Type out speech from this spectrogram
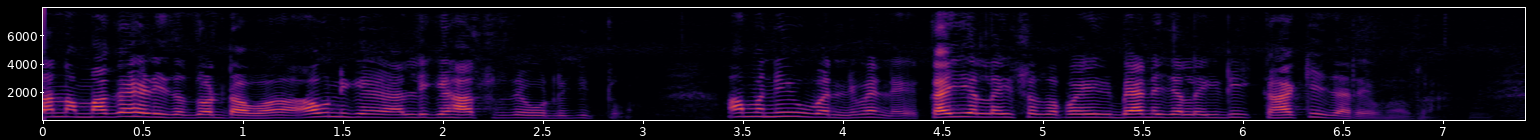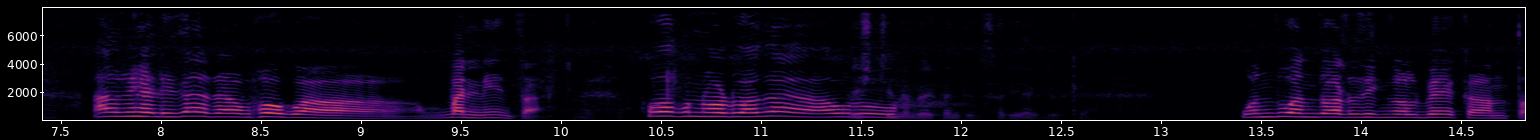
ನನ್ನ ಮಗ ಹೇಳಿದ ದೊಡ್ಡವ ಅವನಿಗೆ ಅಲ್ಲಿಗೆ ಆಸ್ಪತ್ರೆ ಹೋಗ್ಲಿಕ್ಕಿತ್ತು. ಅಮ್ಮ ನೀವು ಬನ್ನಿ ಬನ್ನಿ. ಕೈಯೆಲ್ಲ ಈ ಸ್ವಲ್ಪ ಬ್ಯಾಂಡೇಜ್ ಎಲ್ಲ ಇಡೀ ಹಾಕಿದ್ದಾರೆ ಅವನದು ಹತ್ರ ಅವನು ಹೇಳಿದ ನಾವು ಹೋಗುವ ಬನ್ನಿ ಅಂತ. ಹೋಗಿ ನೋಡುವಾಗ ಅವರು ಒಂದು ಒಂದು ಒಂದೂವರೆ ತಿಂಗಳು ಬೇಕಾ ಅಂತ.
